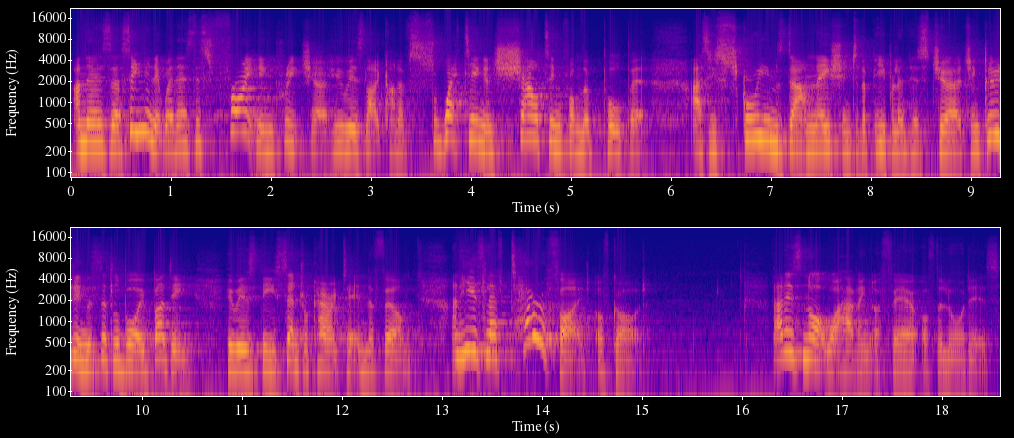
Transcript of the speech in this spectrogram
And there's a scene in it where there's this frightening preacher who is like kind of sweating and shouting from the pulpit as he screams damnation to the people in his church, including this little boy, Buddy, who is the central character in the film. And he is left terrified of God. That is not what having a fear of the Lord is.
